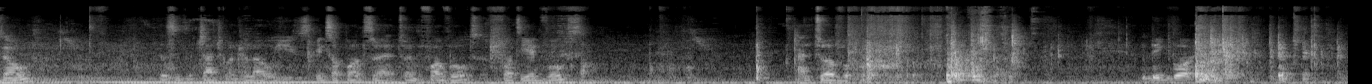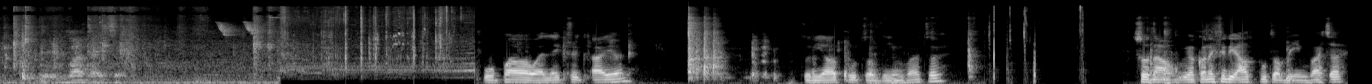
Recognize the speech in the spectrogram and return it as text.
So, this is the charge controller we use. It supports uh, 24 volts, 48 volts, and 12 volts. The big boy. The inverter itself. We'll power our electric iron to the output of the inverter. So now we are connecting the output of the inverter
